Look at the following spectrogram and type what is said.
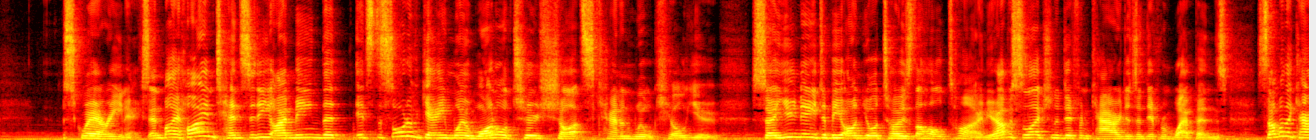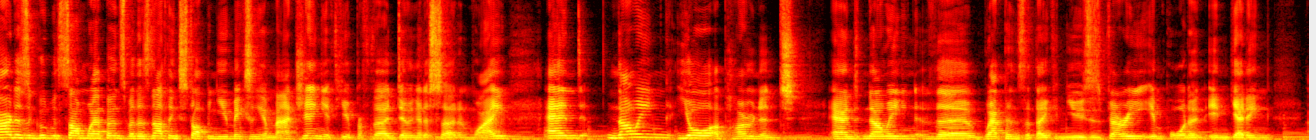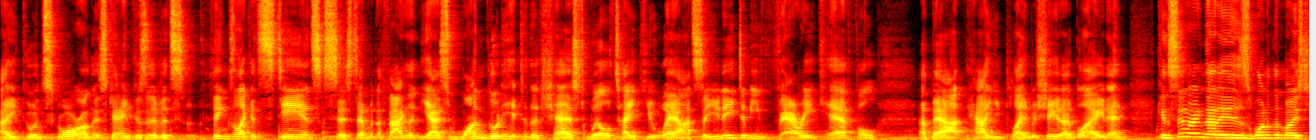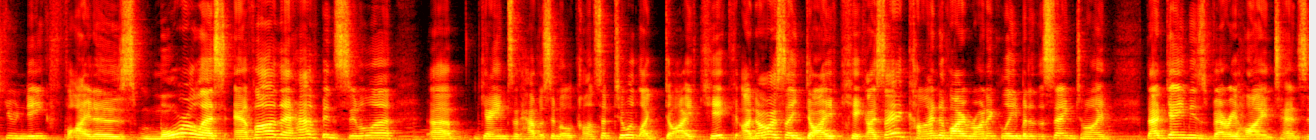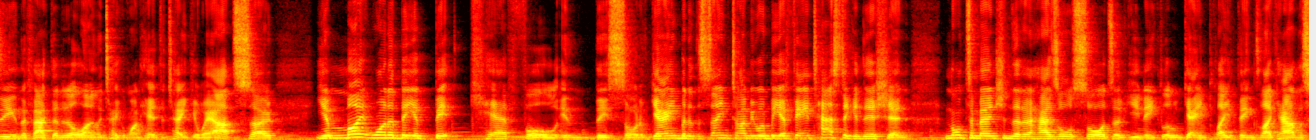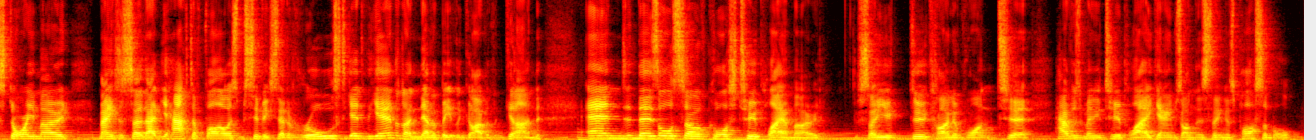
Square Enix. And by high intensity, I mean that it's the sort of game where one or two shots can and will kill you. So you need to be on your toes the whole time. You have a selection of different characters and different weapons. Some of the characters are good with some weapons, but there's nothing stopping you mixing and matching if you prefer doing it a certain way. And knowing your opponent and knowing the weapons that they can use is very important in getting a good score on this game because of its things like its stance system and the fact that yes, one good hit to the chest will take you out. So you need to be very careful about how you play Bushido Blade. And considering that is one of the most unique fighters, more or less ever, there have been similar uh, games that have a similar concept to it, like Divekick. I know I say Divekick, I say it kind of ironically, but at the same time, that game is very high intensity in the fact that it'll only take one hit to take you out, so you might want to be a bit careful in this sort of game, but at the same time, it would be a fantastic addition not to mention that it has all sorts of unique little gameplay things, like how the story mode makes it so that you have to follow a specific set of rules to get to the end, and I never beat the guy with the gun. And there's also, of course, two-player mode. So you do kind of want to have as many two-player games on this thing as possible.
